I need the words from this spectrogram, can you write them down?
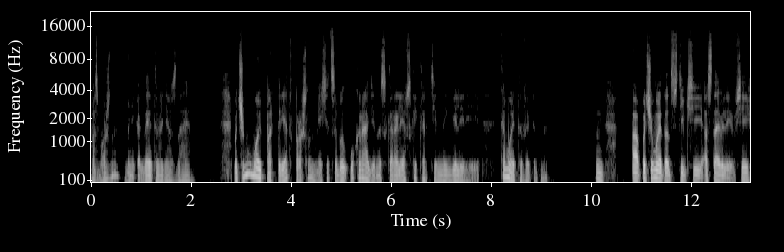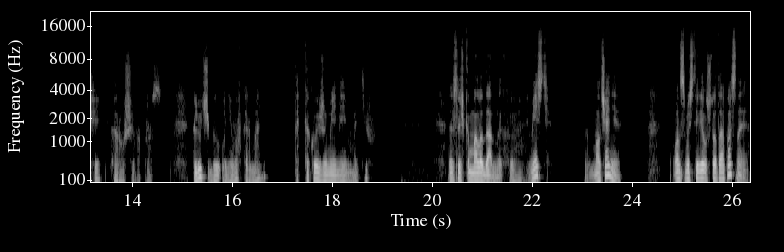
Возможно, мы никогда этого не узнаем. Почему мой портрет в прошлом месяце был украден из Королевской картинной галереи? Кому это выгодно? Хм, а почему этот Стикси оставили в сейфе? Хороший вопрос. Ключ был у него в кармане. Так какой же мы имеем мотив? Слишком мало данных. Месть? Молчание? Он смастерил что-то опасное?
